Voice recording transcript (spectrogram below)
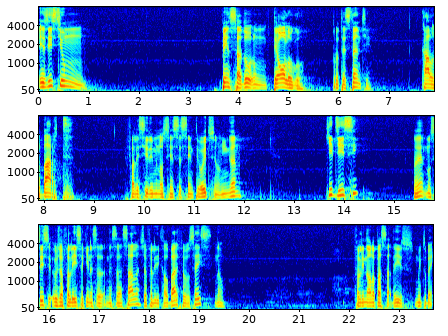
Existe um pensador, um teólogo protestante, Karl Barth, falecido em 1968, se não me engano, que disse, né, não sei se eu já falei isso aqui nessa, nessa sala, já falei de Karl Barth para vocês? Não. Falei na aula passada, isso, muito bem.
